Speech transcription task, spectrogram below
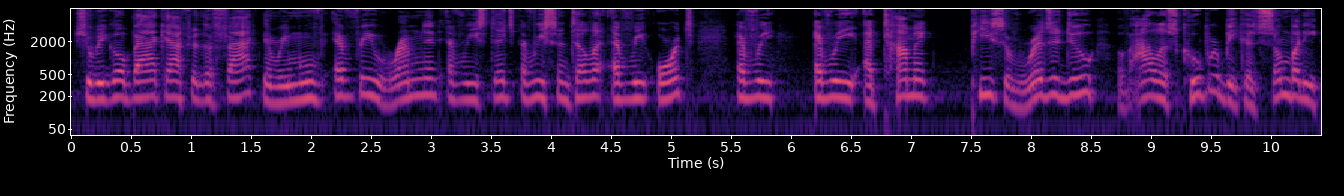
Should we go back after the fact and remove every remnant, every stitch, every scintilla, every ort, every every atomic piece of residue of Alice Cooper because somebody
